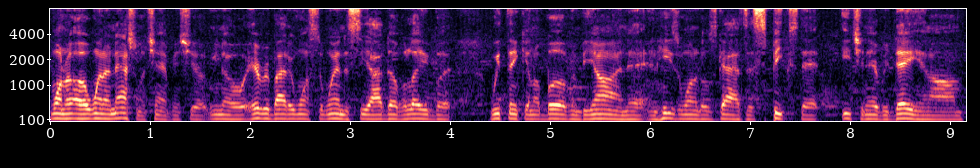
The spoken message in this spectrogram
want to uh, win a national championship. You know, everybody wants to win the CIAA, but we're thinking above and beyond that. And he's one of those guys that speaks that each and every day. And um,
